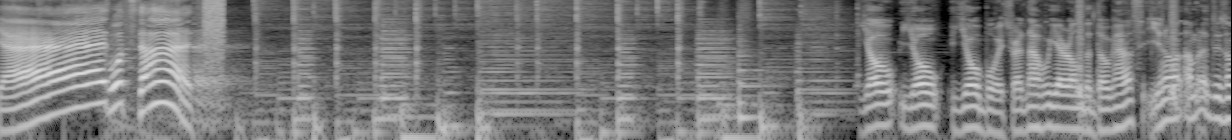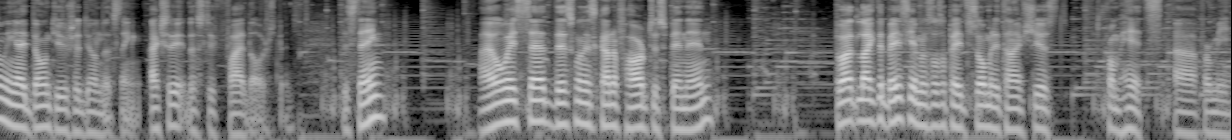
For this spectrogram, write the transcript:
Yes. What's that? Yo, yo, yo, boys. Right now we are on the doghouse. You know what? I'm gonna do something I don't usually do on this thing. Actually, let's do $5 spins. This thing, I always said this one is kind of hard to spin in. But like the base game was also paid so many times just from hits uh, for me.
